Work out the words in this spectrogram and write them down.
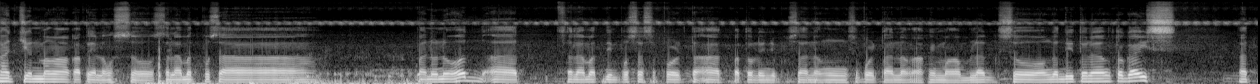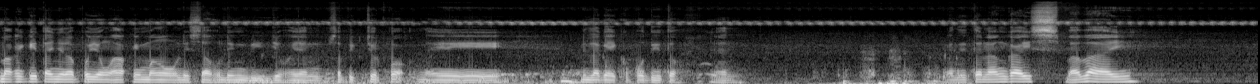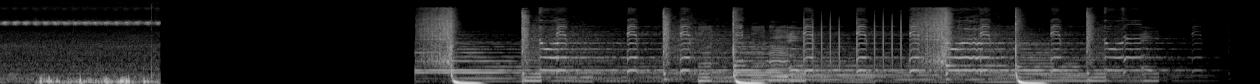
At yun mga katelong. So, salamat po sa panonood at salamat din po sa suporta at patuloy niyo po sanang suportahan ng aking mga vlog. So, hanggang dito na lang to guys. At makikita niyo na po yung aking mga uli sa huling video. Ayan, sa picture po na nilagay ko po dito. Ayan. Hanggang dito na lang guys. Bye-bye.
